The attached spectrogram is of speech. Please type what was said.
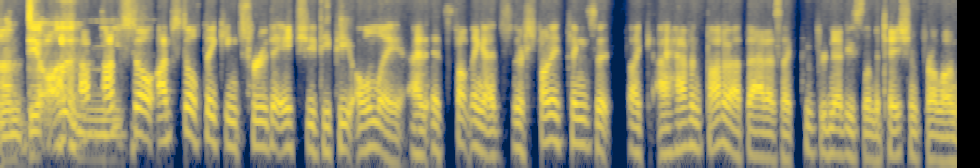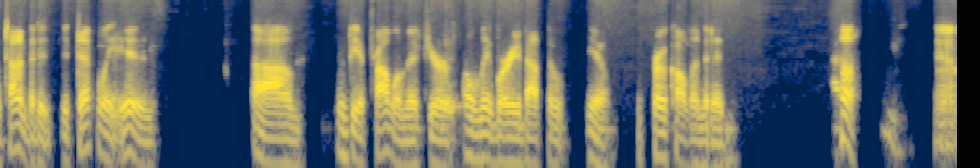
And the other I'm, I'm still I'm still thinking through the HTTP only. I, it's something. I, there's funny things that like I haven't thought about that as a Kubernetes limitation for a long time, but it, it definitely is. Um, would be a problem if you're only worried about the you know the protocol limited. Huh. Yeah,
